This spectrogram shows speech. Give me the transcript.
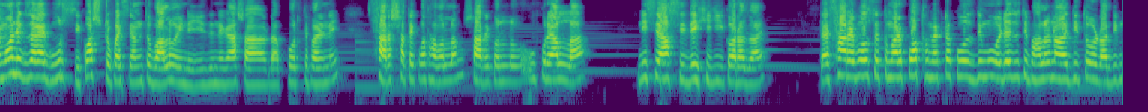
আমি অনেক জায়গায় ঘুরছি, কষ্ট পাইছি, আমি তো ভালো হই নাই। এই জন্য আশাটা করতে পারি নাই। স্যারের সাথে কথা বললাম, স্যারে করল, উপরে আল্লাহ, নিচে আসছি দেখি কি করা যায়। তাই স্যারে বলছে, তোমার প্রথম একটা কোচ দিমু, ওইটা যদি ভালো না হয়, দ্বিতীয় ওটা দিন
